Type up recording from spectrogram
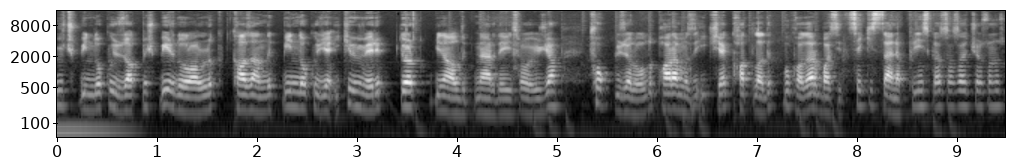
3961 dolarlık kazandık. 1900, 2000 verip 4000 aldık neredeyse hocam. Çok güzel oldu. Paramızı ikiye katladık. Bu kadar basit. 8 tane Prince kasası açıyorsunuz.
